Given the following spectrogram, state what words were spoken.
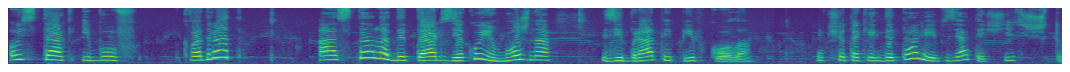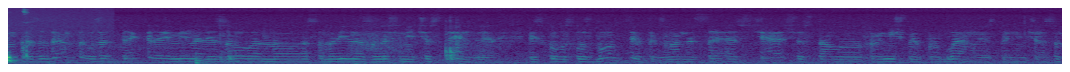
Ось так і був квадрат, а стала деталь, з якою можна зібрати півколо. Якщо таких деталей взяти 6 штук. Хронічною проблемою останнім часом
